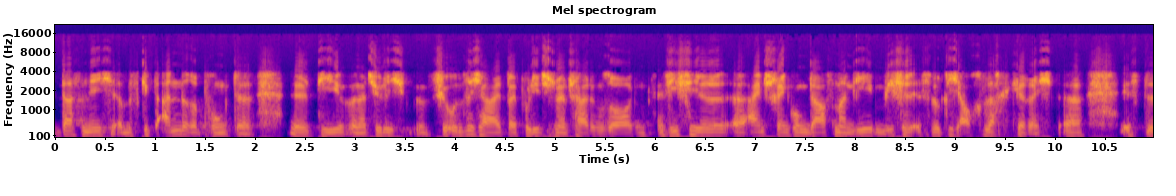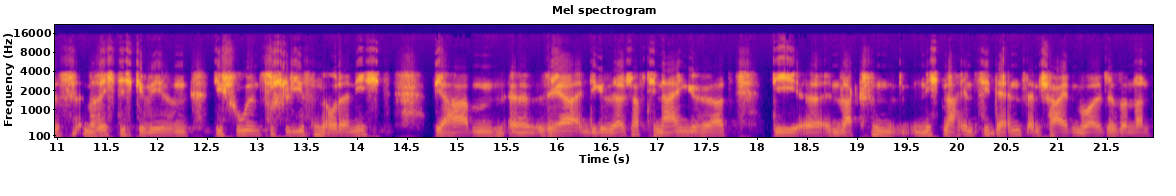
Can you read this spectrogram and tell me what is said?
Das nicht, es gibt andere Punkte, äh, die natürlich für Unsicherheit bei politischen Entscheidungen sorgen. Wie viel äh, Einschränkungen darf man geben? Wie viel ist wirklich auch sachgerecht? Äh, ist es richtig gewesen, die Schulen zu schließen oder nicht? Wir haben sehr in die Gesellschaft hineingehört, die in Sachsen nicht nach Inzidenz entscheiden wollte, sondern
